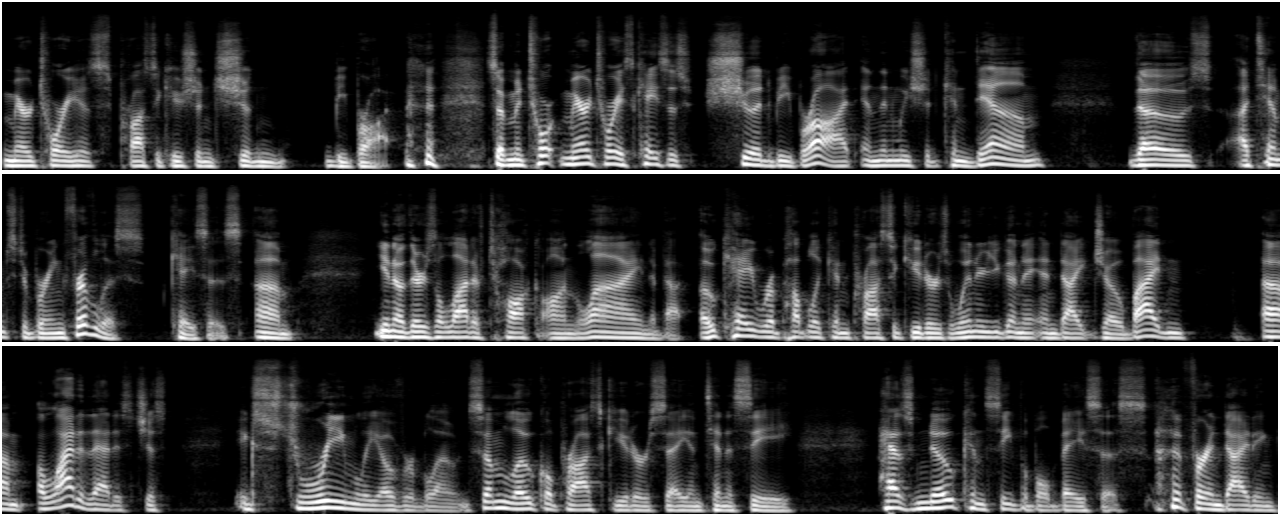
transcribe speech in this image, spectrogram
meritorious prosecution shouldn't be brought. so meritorious cases should be brought, and then we should condemn those attempts to bring frivolous cases. Um, you know, there's a lot of talk online about, okay, Republican prosecutors, when are you going to indict Joe Biden? Um, a lot of that is just extremely overblown. Some local prosecutor, say in Tennessee, has no conceivable basis for indicting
